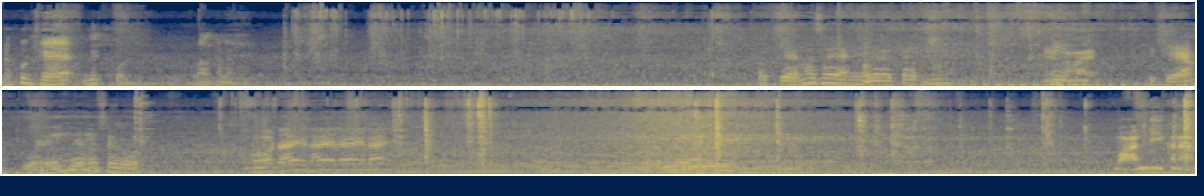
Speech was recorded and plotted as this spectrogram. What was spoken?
น้ำพึ่งแท้มิตรผลวางขนาดไหน เอาแขนมาใส่อันนี้เลยครับนี่ทำไมสีแขมสวยเอาแขนมาใส่รถโอ้ได้ได้ได้ได้หวานดีขนาด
